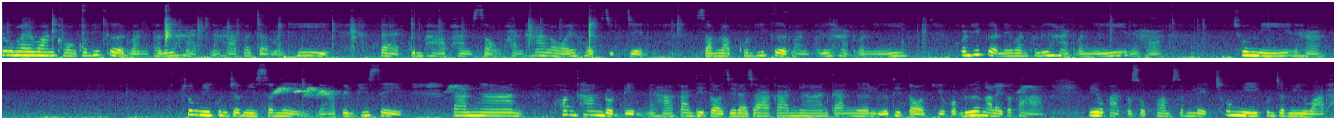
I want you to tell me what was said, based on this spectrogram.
ดวงรายวันของคนที่เกิดวันพฤหัสนะคะ ประจำวันที่ 8 กุมภาพันธ์ 2567 สำหรับคนที่เกิดวันพฤหัสวันนี้ คนที่เกิดในวันพฤหัสวันนี้นะคะ ช่วงนี้นะคะช่วงนี้คุณจะมีเสน่ห์นะคะเป็นพิเศษ การงาน ค่อนข้างโดดเด่นนะคะ การติดต่อเจราจาการงาน การเงิน หรือติดต่อเกี่ยวกับเรื่องอะไรก็ตาม มีโอกาสประสบความสำเร็จ ช่วงนี้คุณจะมีวาท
